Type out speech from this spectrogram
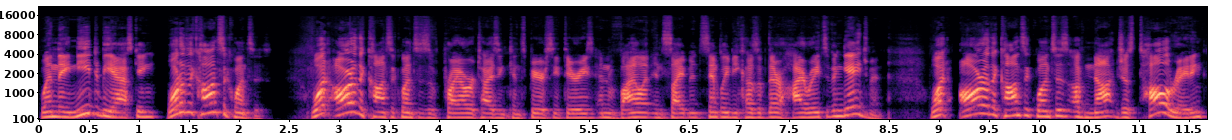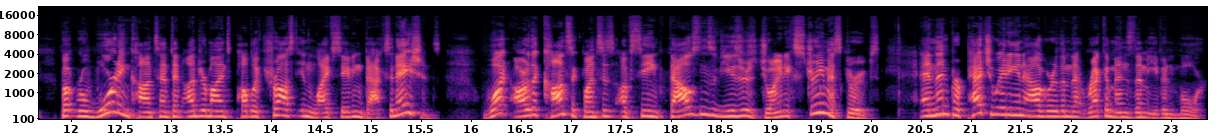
When they need to be asking, what are the consequences? What are the consequences of prioritizing conspiracy theories and violent incitement simply because of their high rates of engagement? What are the consequences of not just tolerating, but rewarding content that undermines public trust in life saving vaccinations? What are the consequences of seeing thousands of users join extremist groups and then perpetuating an algorithm that recommends them even more?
